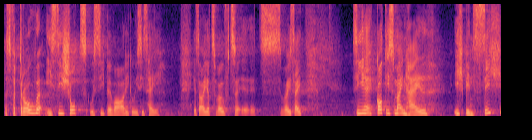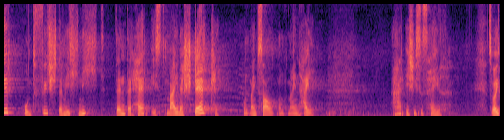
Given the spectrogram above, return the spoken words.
das Vertrauen in seinen Schutz und seine Bewahrung und in sein Heil. Jesaja 12, 2 sagt, siehe, Gott ist mein Heil, ich bin sicher und fürchte mich nicht, denn der Herr ist meine Stärke und mein Psalm und mein Heil. Er ist unser Heil. 2.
